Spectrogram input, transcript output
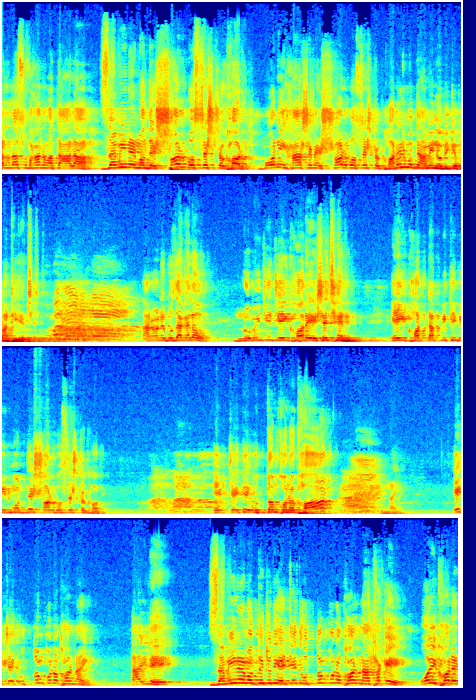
আল্লাহ সুবহানাহু ওয়া তাআলা জমিনের মধ্যে সর্বশ্রেষ্ঠ ঘর, বনি হাসেমের সর্বশ্রেষ্ঠ ঘরের মধ্যে আমি নবীকে পাঠিয়েছি। তার মানে বোঝা গেল নবীজি যেই ঘরে এসেছেন, এই ঘরটা পৃথিবীর মধ্যে সর্বশ্রেষ্ঠ ঘর। এর চাইতে উত্তম কোনো ঘর নাই। এর চাইতে উত্তম কোনো ঘর নাই। তাইলে জমিনের মধ্যে যদি এর চাইতে উত্তম কোনো ঘর না থাকে, ওই ঘরের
